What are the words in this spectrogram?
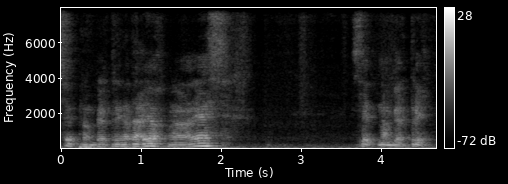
Set number 3 na tayo, mga kalayas. Set number 3.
